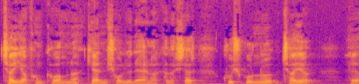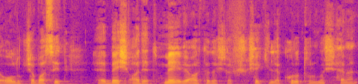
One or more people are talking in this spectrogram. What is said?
çay yapım kıvamına gelmiş oluyor değerli arkadaşlar. Kuşburnu çayı e, oldukça basit. 5 adet meyve arkadaşlar şu şekilde kurutulmuş. Hemen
